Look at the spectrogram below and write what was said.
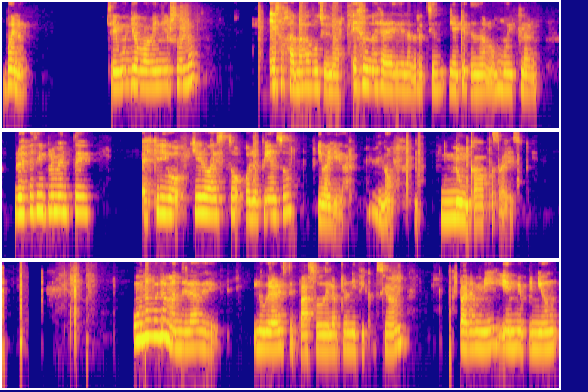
bueno, según yo va a venir solo, eso jamás va a funcionar. Eso no es la ley de la atracción y hay que tenerlo muy claro. No es que simplemente escribo quiero esto o lo pienso y va a llegar. No, nunca va a pasar eso. Una buena manera de lograr este paso de la planificación, para mí y en mi opinión,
